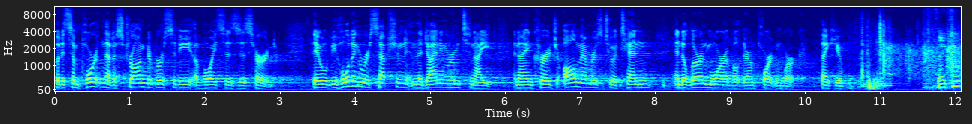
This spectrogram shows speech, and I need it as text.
but it's important that a strong diversity of voices is heard. They will be holding a reception in the dining room tonight, and I encourage all members to attend and to learn more about their important work. Thank you. Thank you.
